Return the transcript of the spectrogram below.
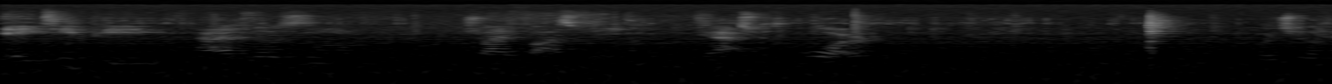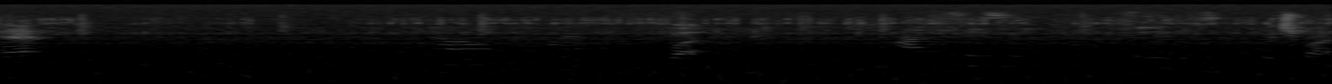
ATP, adenosine triphosphate, reacts with water. What you looking at? What? Which one?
